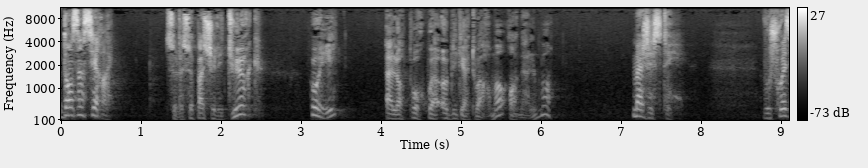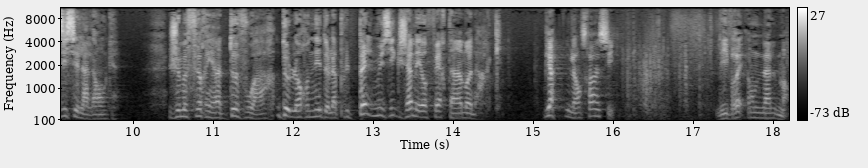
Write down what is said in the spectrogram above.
dans un sérail. Cela se passe chez les Turcs? Oui. Alors pourquoi obligatoirement en allemand? Majesté, vous choisissez la langue. Je me ferai un devoir de l'orner de la plus belle musique jamais offerte à un monarque. Bien, il en sera ainsi. Livré en allemand.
